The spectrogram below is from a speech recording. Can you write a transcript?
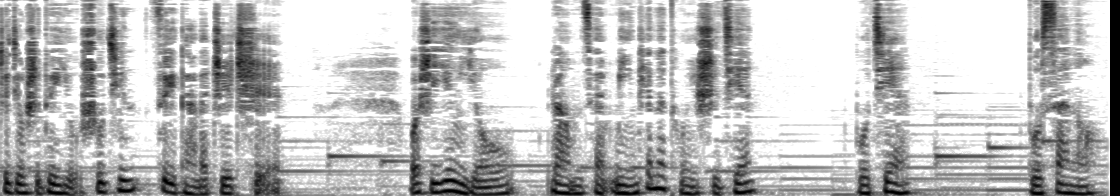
这就是对有书君最大的支持。我是应由，让我们在明天的同一时间，不见不散喽。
